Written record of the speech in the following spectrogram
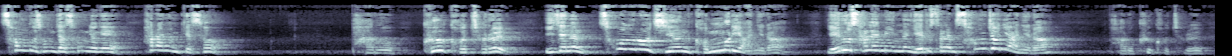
성부, 성자, 성령의 하나님께서 바로 그 거처를 이제는 손으로 지은 건물이 아니라 예루살렘에 있는 예루살렘 성전이 아니라 바로 그 거처를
